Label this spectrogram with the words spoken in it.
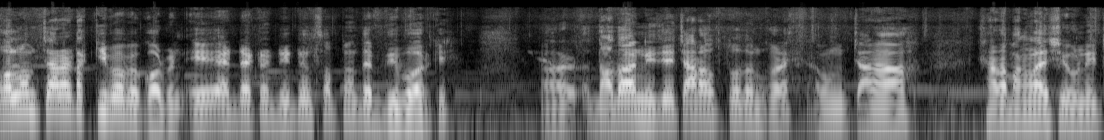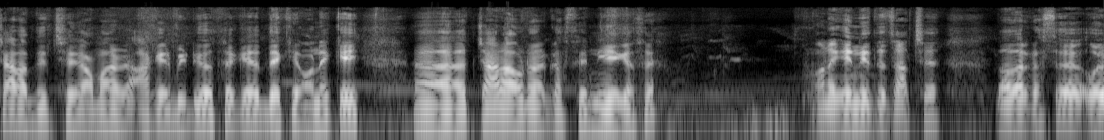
কলম চারাটা কীভাবে করবেন? এই একটা একটা ডিটেলস আপনাদের দিব আর কি। আর দাদা নিজে চারা উৎপাদন করে এবং চারা, সারা বাংলাদেশে উনি চারা দিচ্ছে। আমার আগের ভিডিও থেকে দেখে অনেকেই চারা ওনার কাছে নিয়ে গেছে। অনেকে নিতে চাচ্ছে। দাদার কাছে ওই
